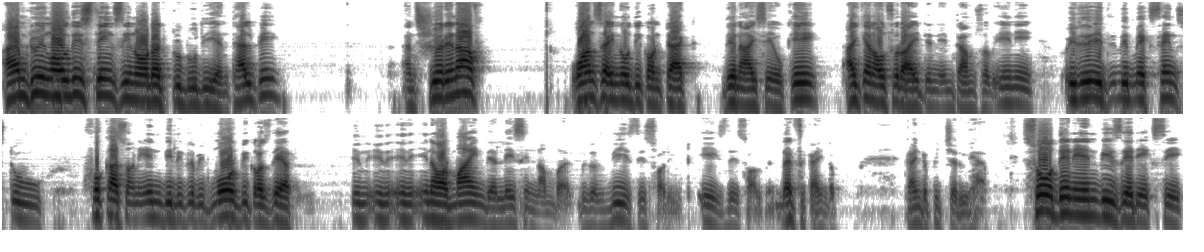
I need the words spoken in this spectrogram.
I am doing all these things in order to do the enthalpy and sure enough once I know the contact then I say okay I can also write in, in terms of NA it, it, it makes sense to focus on NB little bit more because they are in, in, in, our mind they are less in number because B is the solute, A is the solvent that is the kind of kind of picture we have. So then NB is ZXA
